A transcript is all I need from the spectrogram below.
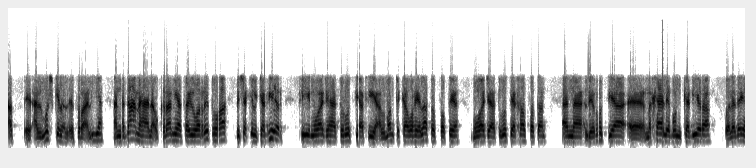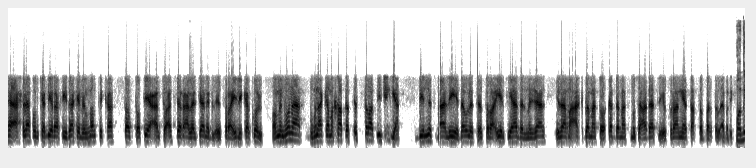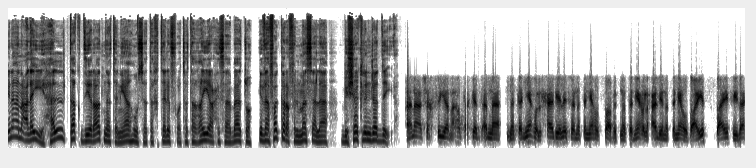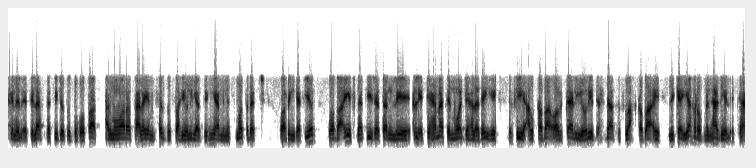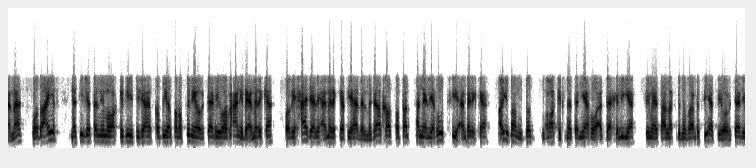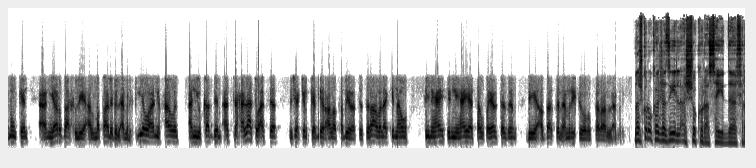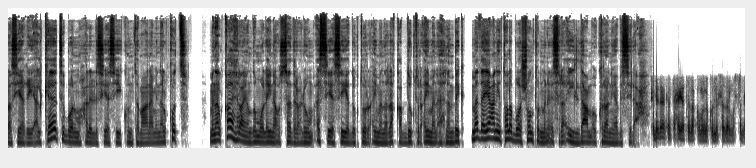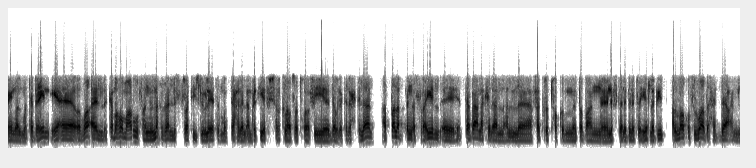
المشكلة الإسرائيلية أن دعمها لأوكرانيا سيورطها بشكل كبير في مواجهة روسيا في المنطقة وهي لا تستطيع مواجهة روسيا خاصة أن لروسيا آه، مخالب كبيرة ولديها أحلاف كبيرة في داخل المنطقة تستطيع أن تؤثر على الجانب الإسرائيلي ككل. ومن هنا هناك مخاطر استراتيجية بالنسبة لدولة إسرائيل في هذا المجال إذا ما أقدمت وقدمت مساعدات لأوكرانيا تحت الضغط الأمريكي. وبناء عليه هل تقديرات نتنياهو ستختلف وتتغير حساباته إذا فكر في المسألة بشكل جدي؟ أنا شخصيا أعتقد أن نتنياهو الحالي ليس نتنياهو السابق، نتنياهو الحالي نتنياهو ضعيف، ضعيف في داخل الائتلاف نتيجة الضغوطات الممارسه عليه من حزب الصهيونية الدينية من سموتريتش وبن جفير وضعيف نتيجة للاتهامات الموجهة لديه في القضاء وبالتالي يريد إحداث إصلاح قضائي لكي يهرب من هذه الاتهامات. وضعيف نتيجة لمواقفه تجاه القضية الفلسطينية وبالتالي هو معني بأمريكا وبحاجة لأمريكا في هذا المجال خاصة أن اليهود في أمريكا أيضا ضد مواقف نتنياهو الداخلية فيما يتعلق بالنظام السياسي وبالتالي ممكن أن يرضخ للمطالب الأمريكية وأن يحاول أن يقدم أسلحة لا تؤثر بشكل كبير على طبيعة الصراع ولكنه في نهاية النهاية سوف يلتزم بالضغط الأمريكي وبالقرار الأمريكي. نشكرك جزيل الشكر السيد فراسياغي الكاتب والمحلل السياسي كنت معنا من القدس. من القاهرة ينضم إلينا أستاذ العلوم السياسية دكتور أيمن الرقب. دكتور أيمن أهلا بك. ماذا يعني طلب واشنطن من إسرائيل دعم أوكرانيا بالسلاح؟ بداية تحية لكم ولكل السادة المستمعين والمتابعين. آه، كما هو معروف أن المخزن الاستراتيجي للولايات المتحدة الأمريكية في الشرق الأوسط هو في دولة الاحتلال. الطلب من إسرائيل آه، تابعنا خلال فترة حكم طبعا نفتالي بينيت يائير لبيد. الموقف الواضح الداعم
